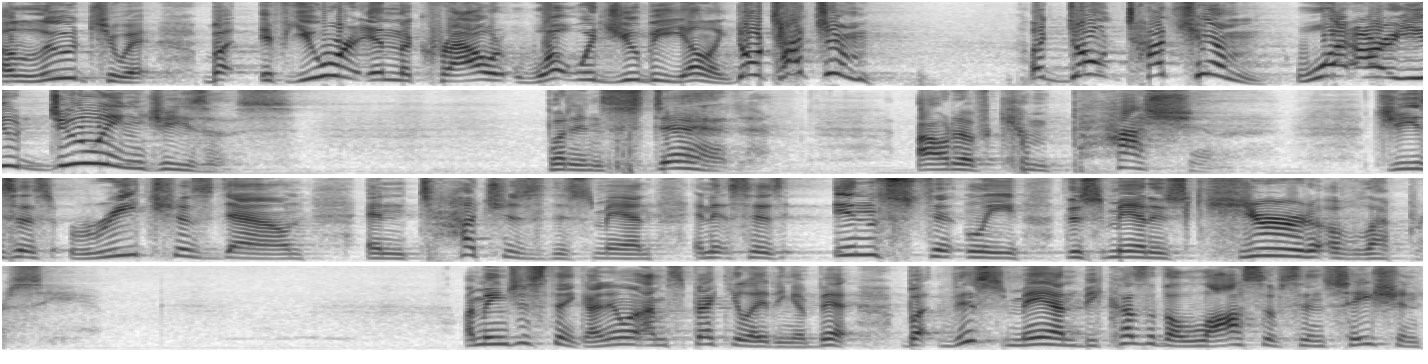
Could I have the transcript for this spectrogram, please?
allude to it, but if you were in the crowd, what would you be yelling? Don't touch him! Like, don't touch him! What are you doing, Jesus? But instead, out of compassion, Jesus reaches down and touches this man, and it says, instantly, this man is cured of leprosy. I mean, just think. I know I'm speculating a bit, but this man, because of the loss of sensation,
